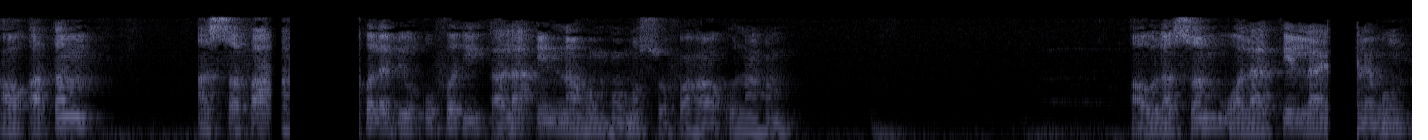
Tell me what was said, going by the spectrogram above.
او اتم الصفا قل بوقوف دي الا انهم هم الصفهاء نهم او لسم ولكن لا يعلمون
